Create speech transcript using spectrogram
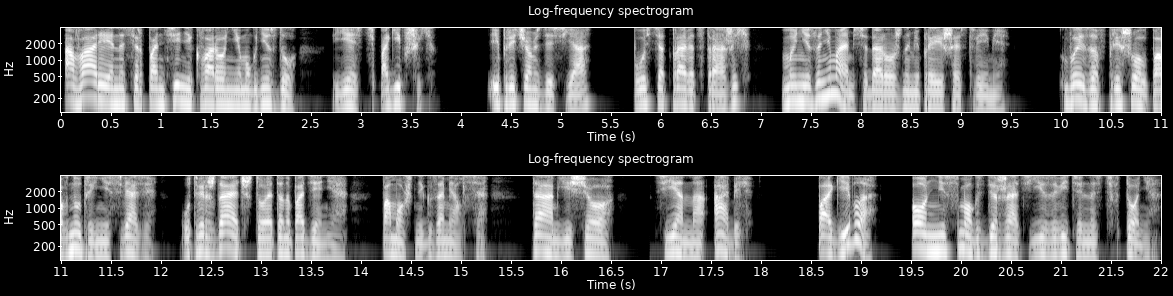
«Авария на серпантине к Вороньему гнезду. Есть погибший». «И при чем здесь я? Пусть отправят стражей». Мы не занимаемся дорожными происшествиями. Вызов пришел по внутренней связи. Утверждает, что это нападение. Помощник замялся. Там еще Тьенна Абель. Погибла? Он не смог сдержать язвительность в тоне.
